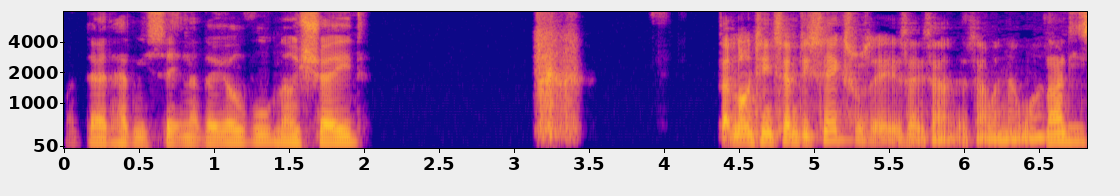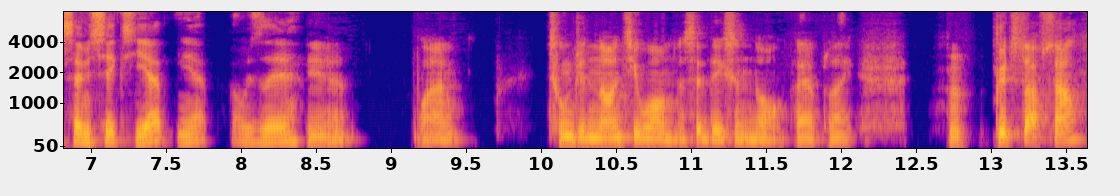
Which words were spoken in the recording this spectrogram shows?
My dad had me sitting at the Oval, no shade. That 1976 was it? Is that, is that, is that when that was? 1976. Yep, yep, I was there. Yeah. Wow. 291. That's a decent knock. Fair play. Good stuff, Sal.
